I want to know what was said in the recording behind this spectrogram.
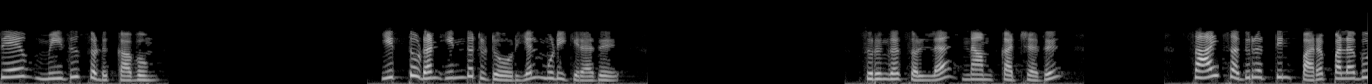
சேவ் மீது சொடுக்கவும். இத்துடன் இந்த டியூட்டோரியல் முடிகிறது. சுருங்க சொல்ல நாம் கற்றது சாய்சதுரத்தின் பரப்பளவு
